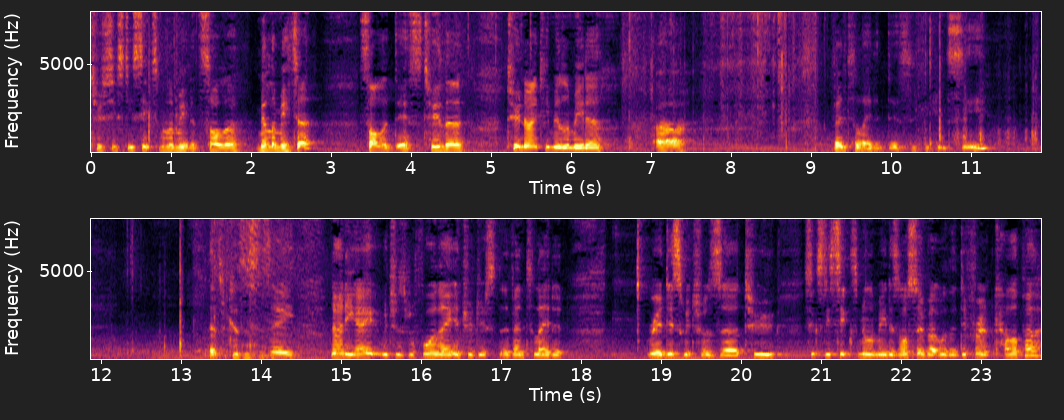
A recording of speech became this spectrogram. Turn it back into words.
266mm solid, millimeter solid disc, to the 290mm uh, ventilated disc, if you can see. That's because this is a 98, which is before they introduced the ventilated rear disc, which was uh, 266 millimeters also, but with a different caliper.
